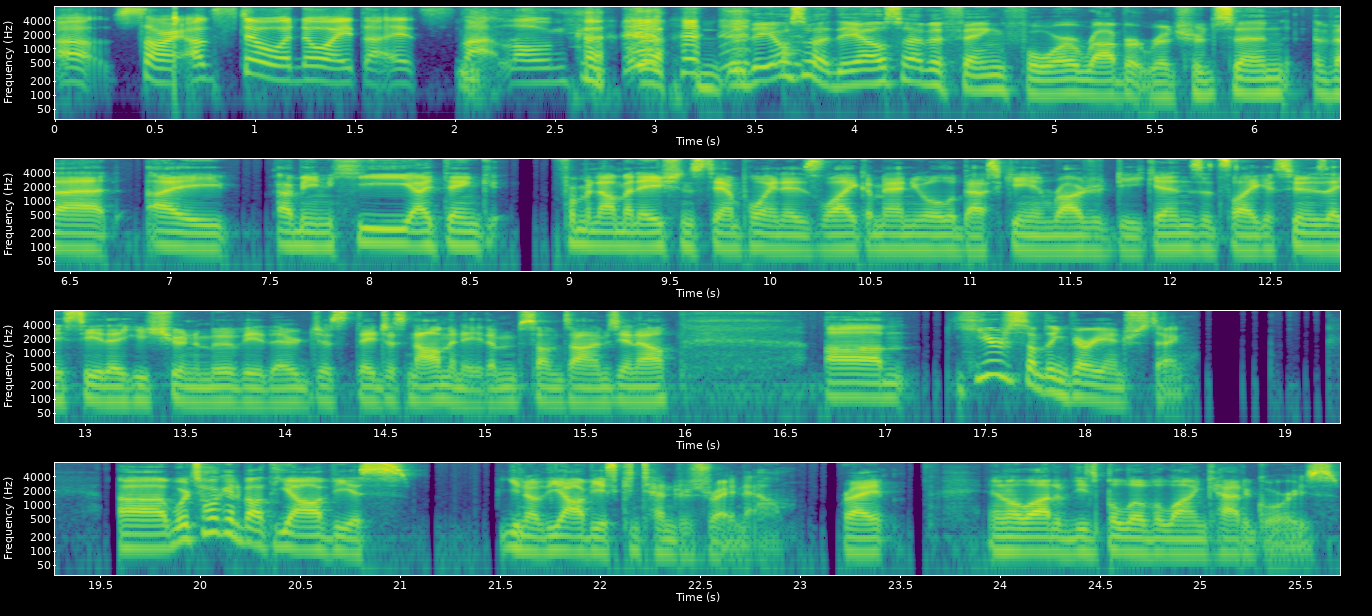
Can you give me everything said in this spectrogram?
oh, sorry, I'm still annoyed that it's that long. they also they also have a thing for Robert Richardson that I I mean he I think from a nomination standpoint is like Emmanuel Lubezki and Roger Deakins. It's like as soon as they see that he's shooting a movie, they're just they just nominate him sometimes, you know. Um, here's something very interesting. Uh, we're talking about the obvious, you know, the obvious contenders right now, right? In a lot of these below the line categories.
